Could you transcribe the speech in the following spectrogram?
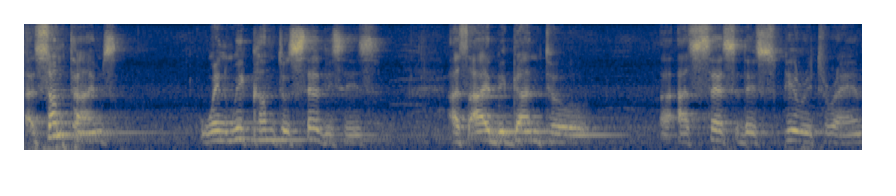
Uh, Sometimes, when we come to services, as I began to assess the spirit realm,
